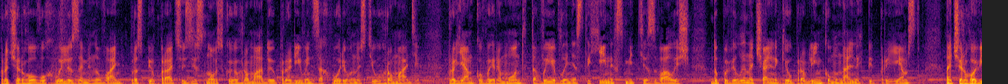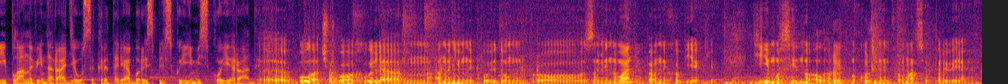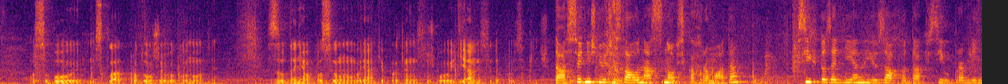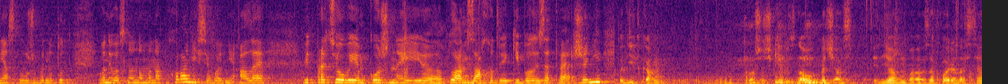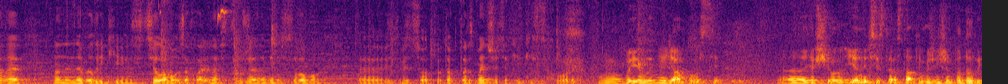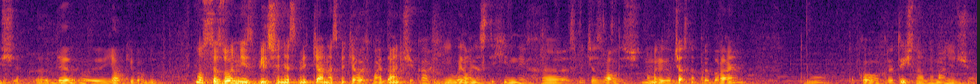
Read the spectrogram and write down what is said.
про чергову хвилю замінувань, про співпрацю зі Сновською громадою, про рівень захворюваності у громаді, про ямковий ремонт та виявлення стихійних сміттєзвалищ доповіли начальники управлінь комунальних підприємств на черговій плановій нараді у секретаря Бориспільської міської ради. Е, Була чергова хвиля анонімних повідомлень про замінування певних об'єктів. Діємо згідно алгоритму, кожну інформацію перевіряємо. Особовий склад продовжує виконувати завдання в посиленому варіанті оперативно-службової діяльності до закінчення. Так, з сьогоднішнього числа у нас Сновська громада. Всі, хто задіяний у заходах, всі управління служби. Ну тут вони в основному на похованні сьогодні, але відпрацьовуємо кожний е, план заходу, які були затверджені. По діткам трошечки знову почався підйом е, захворюваності, але ну, не невеликий. В цілому захворюваності вже на мінусовому відсотку, тобто зменшується кількість хворих. е, виявлення ямковості. Е, Якщо є, не всі старостати, між іншим, подали ще, е, де е, ямки робити. Ну, сезонні збільшення сміття на сміттєвих майданчиках і виявлення стихійних е, сміттєзвалищ. Ну, ми його вчасно прибираємо, тому такого критичного немає нічого.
